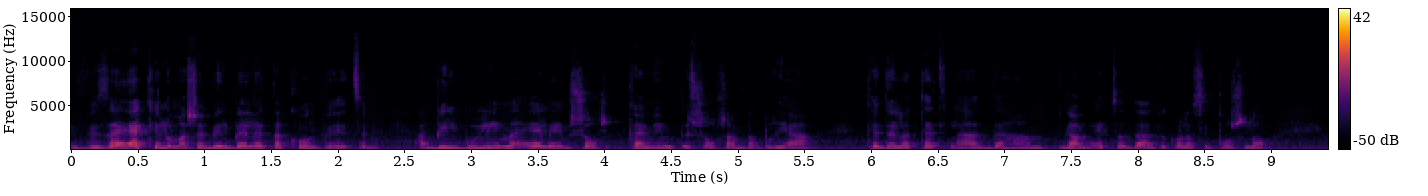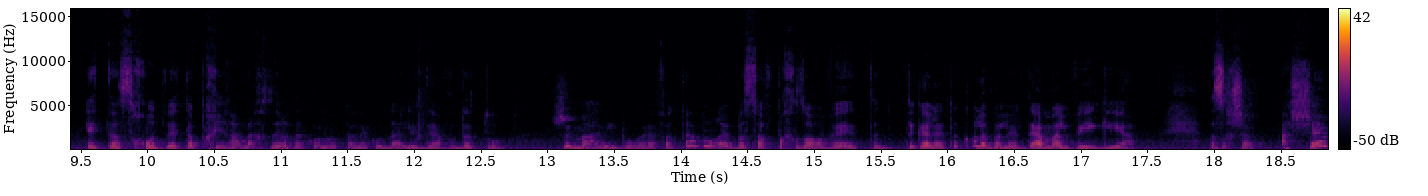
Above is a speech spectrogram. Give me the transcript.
וזה היה כאילו מה שבלבל את הכל בעצם. הבלבולים האלה הם שורש, קיימים בשורשם בבריאה כדי לתת לאדם, גם עץ הדת וכל הסיפור שלו, את הזכות ואת הבחירה להחזיר את הכל לאותה נקודה על ידי עבודתו. שמה אני בורא? אף אתה בורא, בסוף תחזור ותגלה את הכל, אבל על ידי עמל והגיעה. אז עכשיו, השם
